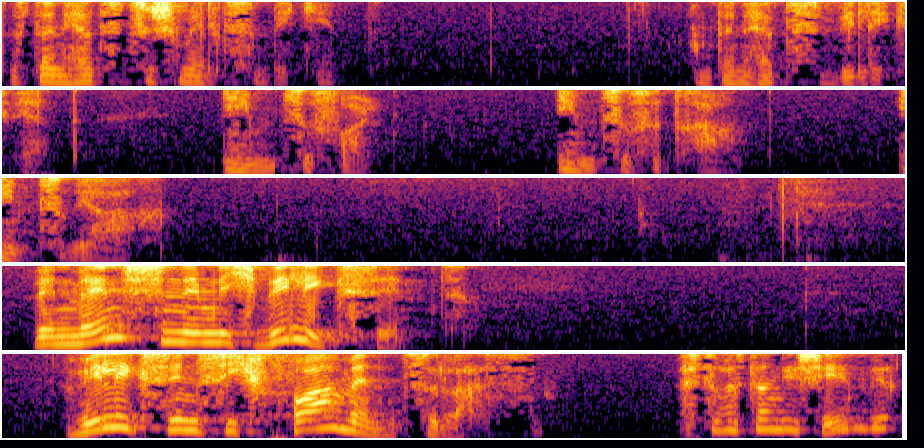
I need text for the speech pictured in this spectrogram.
dass dein Herz zu schmelzen beginnt und dein Herz willig wird, ihm zu folgen, ihm zu vertrauen, ihm zu gehorchen. Wenn Menschen nämlich willig sind, willig sind, sich formen zu lassen, weißt du, was dann geschehen wird?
